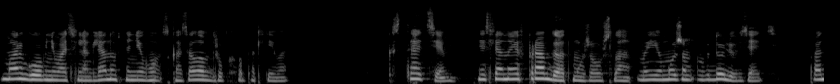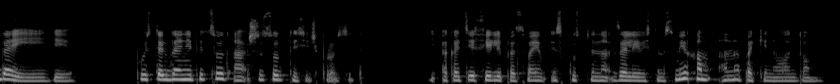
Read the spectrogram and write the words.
Марго, внимательно глянув на него, сказала вдруг хлопотливо. «Кстати, если она и вправду от мужа ушла, мы ее можем в долю взять. Подай ей идею. Пусть тогда не 500, а 600 тысяч просит. И, окатив Филиппа своим искусственно заливистым смехом, она покинула дом.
